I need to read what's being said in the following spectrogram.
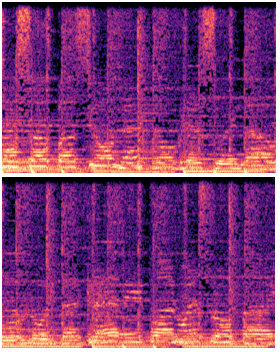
Nos apasiona el progreso, el ahorro y dar crédito a nuestro país.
